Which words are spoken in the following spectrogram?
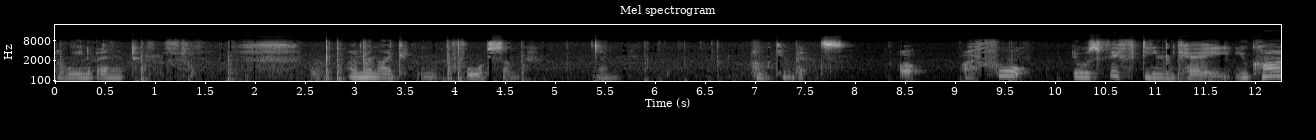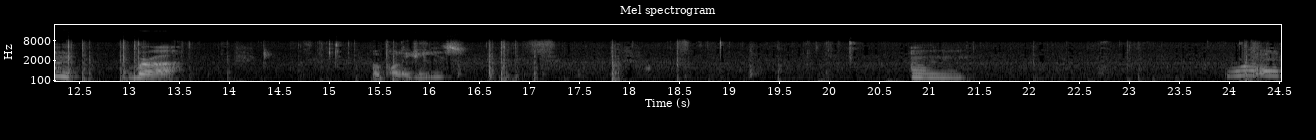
Halloween event. I mean, I can afford some um, pumpkin pets. Oh, I thought it was 15k. You can't, bruh. Apologies. Um. What?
